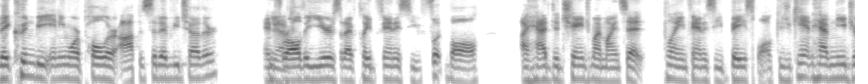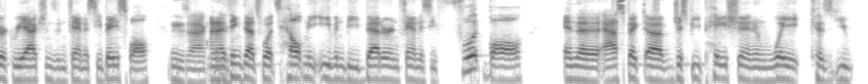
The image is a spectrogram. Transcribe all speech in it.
they couldn't be any more polar opposite of each other. And yeah. for all the years that I've played fantasy football, I had to change my mindset playing fantasy baseball because you can't have knee jerk reactions in fantasy baseball. Exactly. And I think that's what's helped me even be better in fantasy football in the aspect of just be patient and wait because you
